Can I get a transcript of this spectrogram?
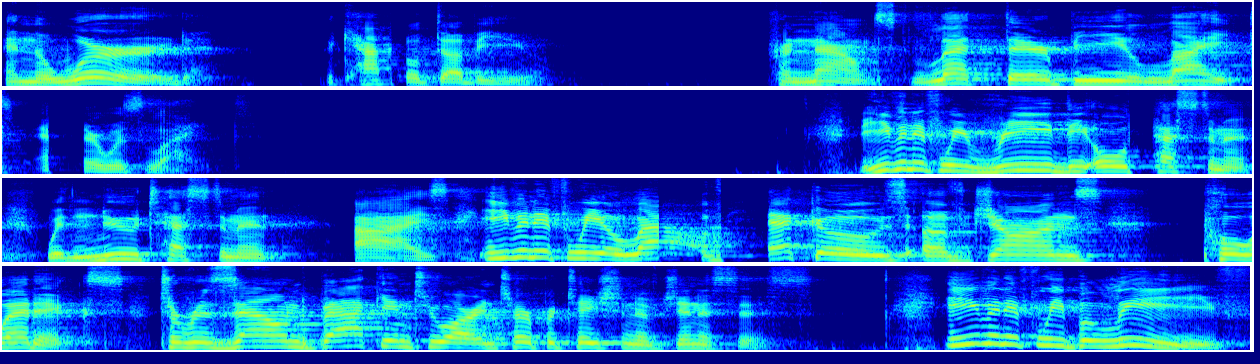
and the word, the capital W, pronounced, Let there be light, and there was light. Even if we read the Old Testament with New Testament eyes, even if we allow the echoes of John's poetics to resound back into our interpretation of Genesis, even if we believe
